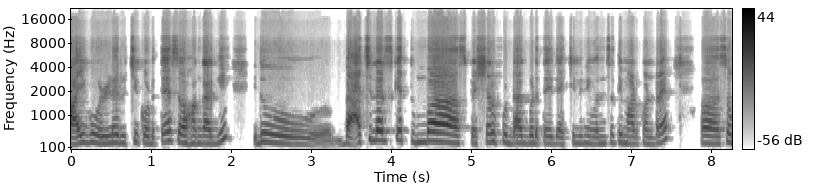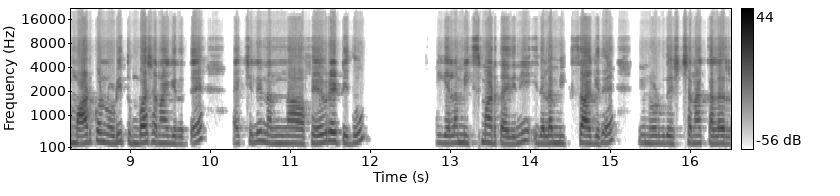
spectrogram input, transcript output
ಬಾಯಿಗೂ ಒಳ್ಳೆ ರುಚಿ ಕೊಡುತ್ತೆ. ಸೊ ಹಂಗಾಗಿ ಇದು ಬ್ಯಾಚುಲರ್ಸ್ಗೆ ತುಂಬಾ ಸ್ಪೆಷಲ್ ಫುಡ್ ಆಗ್ಬಿಡುತ್ತೆ ಇದು ಆಕ್ಚುಲಿ ನೀವು ಒಂದ್ಸತಿ ಮಾಡ್ಕೊಂಡ್ರೆ. ಸೊ ಮಾಡ್ಕೊಂಡು ನೋಡಿ ತುಂಬಾ ಚೆನ್ನಾಗಿರುತ್ತೆ. ಆಕ್ಚುಲಿ ನನ್ನ ಫೇವ್ರೇಟ್ ಇದು. ಈಗೆಲ್ಲ ಮಿಕ್ಸ್ ಮಾಡ್ತಾ ಇದ್ದೀನಿ ಇದೆಲ್ಲ ಮಿಕ್ಸ್ ಆಗಿದೆ. ನೀವು ನೋಡ್ಬೋದು ಎಷ್ಟು ಚೆನ್ನಾಗಿ ಕಲರ್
